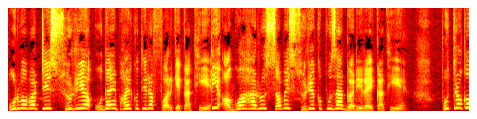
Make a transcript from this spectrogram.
पूर्ववर्ती सूर्य उदय भएकोतिर फर्केका थिए। ती अगुवाहरू सबै सूर्यको पूजा गरिरहेका थिए। पुत्रको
